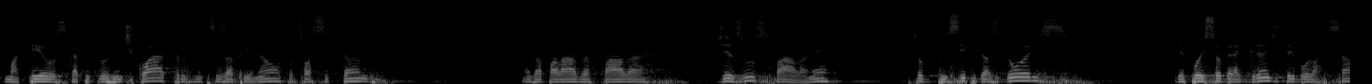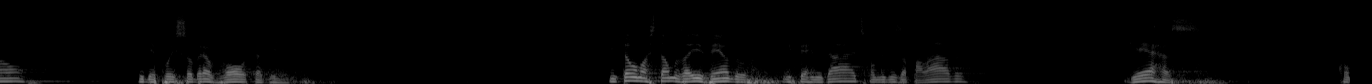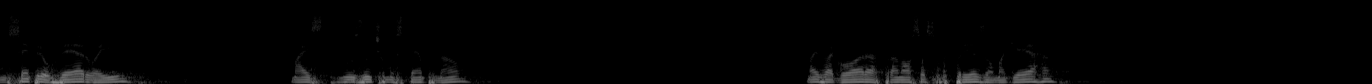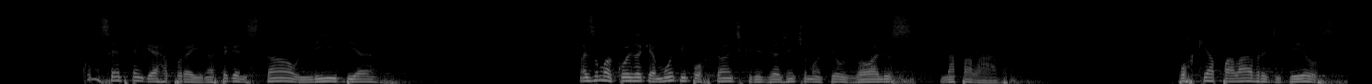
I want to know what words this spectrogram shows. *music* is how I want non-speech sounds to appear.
em Mateus capítulo 24, não precisa abrir não, estou só citando. Mas a palavra fala, Jesus fala, né? Sobre o princípio das dores, depois sobre a grande tribulação e depois sobre a volta dele. Então, nós estamos aí vendo enfermidades, como diz a palavra, guerras, como sempre houveram aí, mas nos últimos tempos não. Mas agora, para nossa surpresa, uma guerra Como sempre tem guerra por aí, no Afeganistão, Líbia. Mas uma coisa que é muito importante, queridos, é a gente manter os olhos na palavra. Porque a palavra de Deus,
